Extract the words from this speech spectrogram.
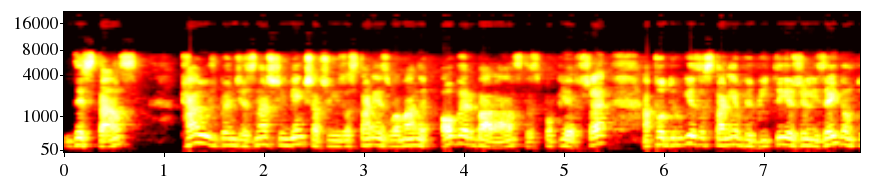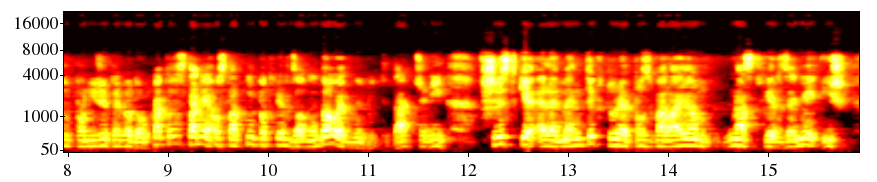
dystans, ta już będzie znacznie większa, czyli zostanie złamany overbalance, to jest po pierwsze, a po drugie zostanie wybity, jeżeli zejdą tu poniżej tego dołka, to zostanie ostatni potwierdzony dołek wybity, tak? Czyli wszystkie elementy, które pozwalają na stwierdzenie, iż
